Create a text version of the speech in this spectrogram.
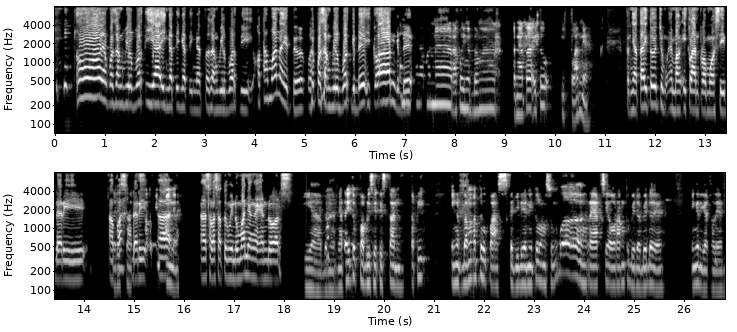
Oh, yang pasang billboard iya ingat ingat ingat pasang billboard di kota mana itu? Oh, pasang billboard gede iklan gede. Iya bener, aku inget banget. Ternyata itu iklan ya Ternyata itu cuma emang iklan promosi dari apa? Dari, satu minuman eh, ya. Eh, salah satu minuman yang nge-endorse. Iya bener. Ternyata itu publicity stunt. Tapi inget banget tuh pas kejadian itu langsung wah reaksi orang tuh beda-beda ya. Ingat gak kalian?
